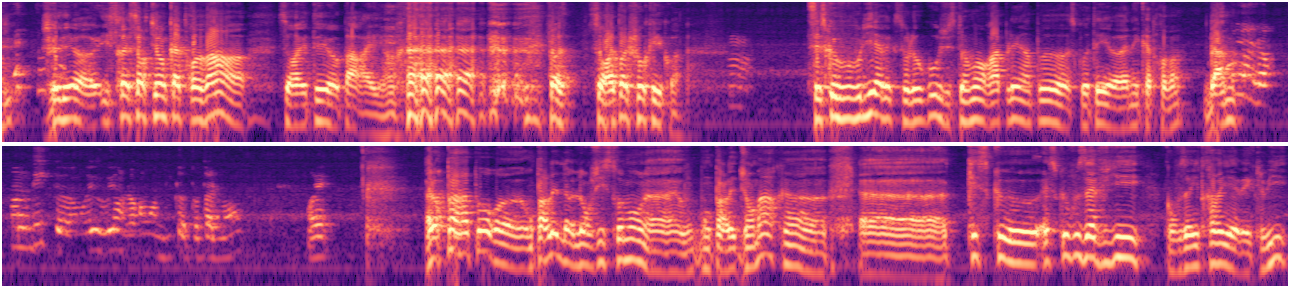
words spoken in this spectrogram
je, veux dire, il serait sorti en 80 ça aurait été euh, pareil. Hein. enfin, ça aurait pas choqué, quoi. C'est ce que vous vouliez avec ce logo, justement, rappeler un peu euh, ce côté euh, années 80 Blam Oui, on leur revendique, oui, oui, on leur revendique totalement. Oui. Alors par rapport, on parlait de l'enregistrement, on parlait de Jean-Marc. Hein, qu'est-ce que, est-ce que vous aviez, quand vous avez travaillé avec lui,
